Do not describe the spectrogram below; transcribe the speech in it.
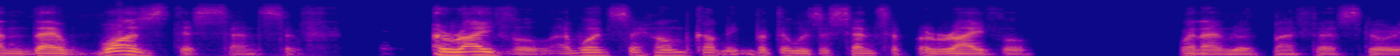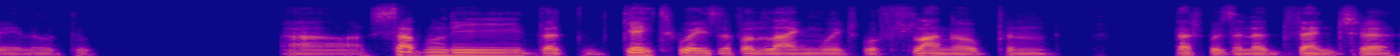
And there was this sense of arrival. I won't say homecoming, but there was a sense of arrival when I wrote my first story in Urdu. Uh, suddenly, the gateways of a language were flung open. That was an adventure,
